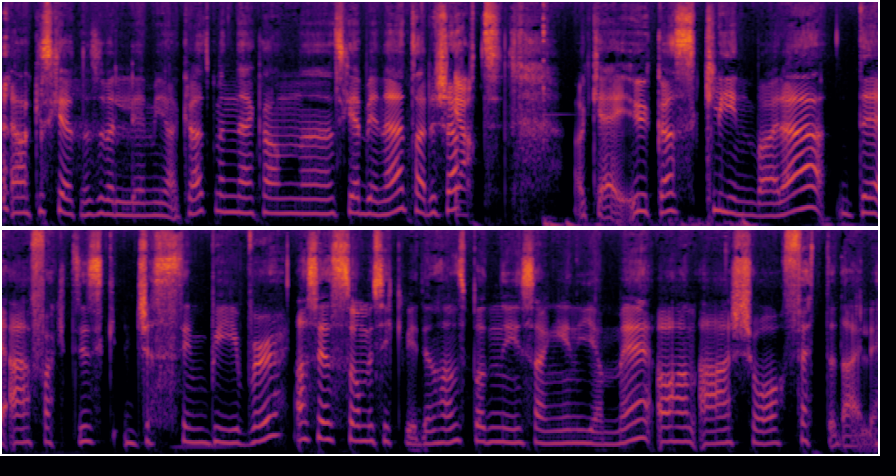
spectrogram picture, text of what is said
jeg har ikke skrevet ned så veldig mye akkurat, men jeg kan, eh, skal jeg begynne? Ta det kjapt. Ok, Ukas klinbare, det er faktisk Justin Bieber. Altså, Jeg så musikkvideoen hans på den nye sangen Yummy, og han er så fette deilig.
